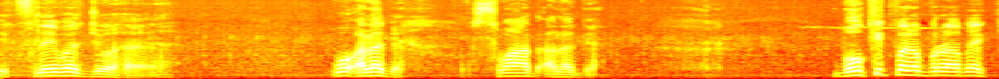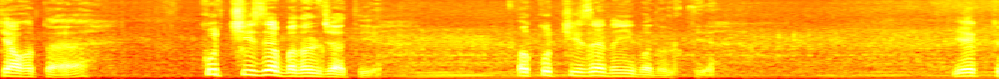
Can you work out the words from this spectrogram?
एक फ्लेवर जो है वो अलग है स्वाद अलग है। मौखिक परंपरा में क्या होता है? कुछ चीज़ें बदल जाती है और कुछ चीज़ें नहीं बदलती है। एक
